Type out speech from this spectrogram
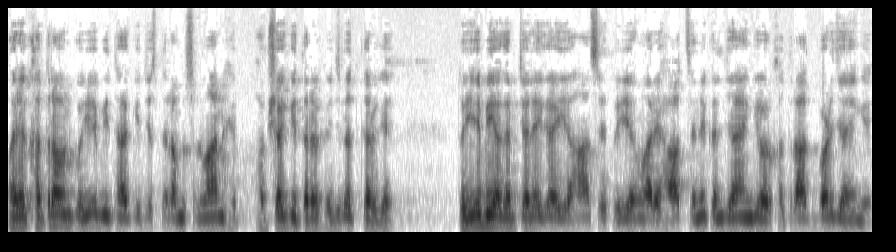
और एक ख़तरा उनको ये भी था कि जिस तरह मुसलमान हबशा की तरफ़ हिजरत कर गए तो ये भी अगर चले गए यहाँ से तो ये हमारे हाथ से निकल जाएँगे और ख़तरात बढ़ जाएँगे।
